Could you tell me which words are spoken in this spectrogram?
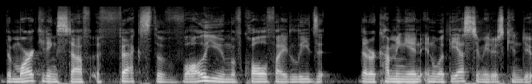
the marketing stuff affects the volume of qualified leads that, that are coming in, and what the estimators can do.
